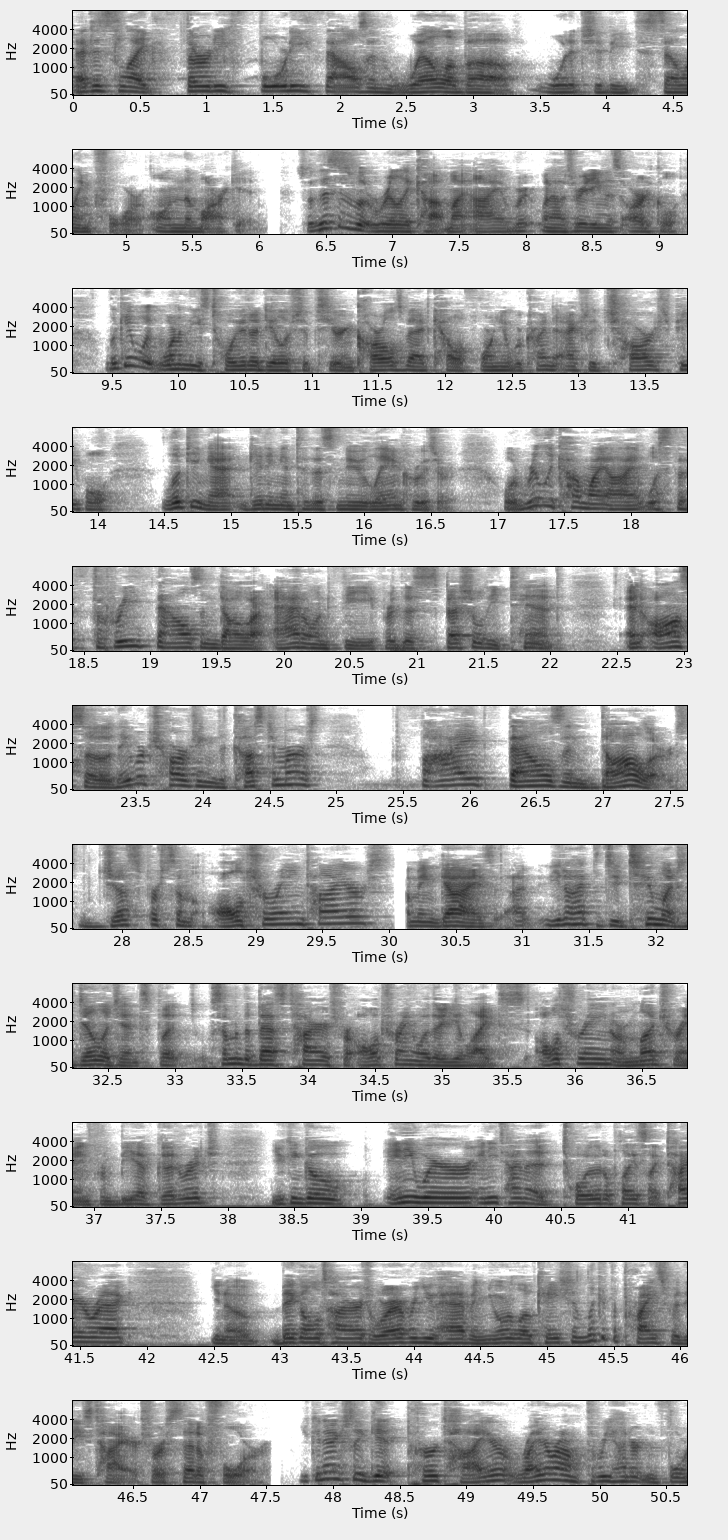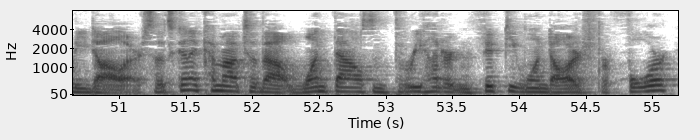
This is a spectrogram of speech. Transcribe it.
That is like 30, 40,000 well above what it should be selling for on the market. So this is what really caught my eye when I was reading this article. Look at what one of these Toyota dealerships here in Carlsbad, California, were trying to actually charge people looking at getting into this new Land Cruiser. What really caught my eye was the $3,000 add-on fee for this specialty tent. And also, they were charging the customers $5,000 just for some all-terrain tires? I mean, guys, I, you don't have to do too much diligence, but some of the best tires for all-terrain, whether you like all-terrain or mud terrain from BF Goodrich, you can go anywhere, any kind of Toyota place like Tire Rack, you know, big old tires, wherever you have in your location. Look at the price for these tires for a set of four. You can actually get per tire right around $340. So it's going to come out to about $1,351 for four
